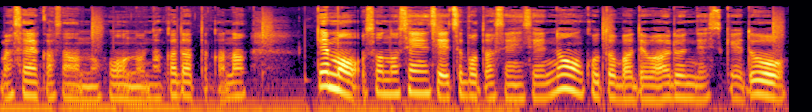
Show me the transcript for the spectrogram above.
まさやかさんの方の中だったかなでもその先生坪田先生の言葉ではあるんですけど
